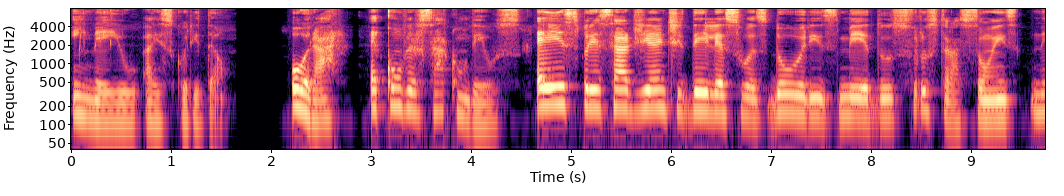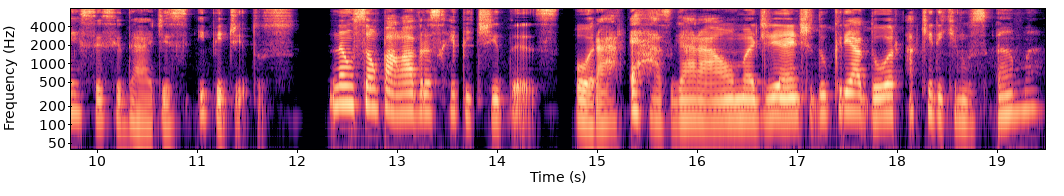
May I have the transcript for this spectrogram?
em meio à escuridão. Orar é conversar com Deus, é expressar diante dele as suas dores, medos, frustrações, necessidades e pedidos. Não são palavras repetidas. Orar é rasgar a alma diante do Criador, aquele que nos ama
